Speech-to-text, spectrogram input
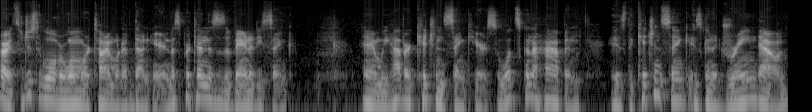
Alright, so just to go over one more time what I've done here. Let's pretend this is a vanity sink. And we have our kitchen sink here. So what's going to happen is the kitchen sink is going to drain down.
